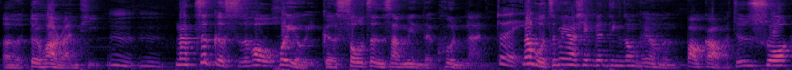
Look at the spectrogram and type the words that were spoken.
呃对话软体，嗯嗯，那这个时候会有一个收证上面的困难。对，那我这边要先跟听众朋友们报告啊，就是说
